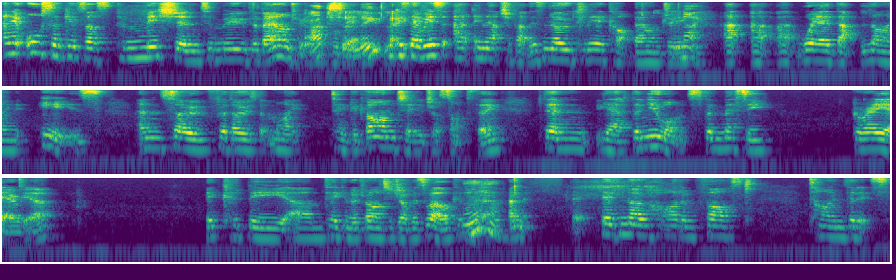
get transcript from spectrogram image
And it also gives us permission to move the boundary. a little bit. Absolutely. Because there is, uh, in actual fact, there's no clear cut boundary No. at, at, at where that line is. And so for those that might take advantage or something, then yeah, the nuance, the messy grey area, it could be um, taken advantage of as well, couldn't it? And there's no hard and fast time that it's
